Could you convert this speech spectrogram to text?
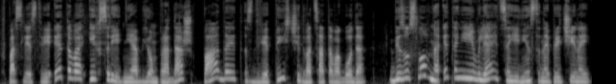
Впоследствии этого их средний объем продаж падает с 2020 года. Безусловно, это не является единственной причиной.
